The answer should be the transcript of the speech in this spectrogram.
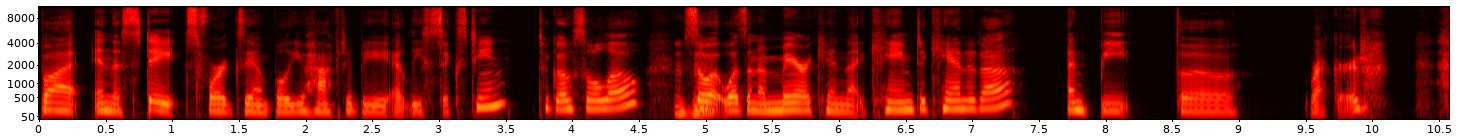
but in the states, for example, you have to be at least 16 to go solo. So it was an American that came to Canada and beat the record.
